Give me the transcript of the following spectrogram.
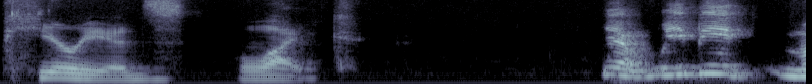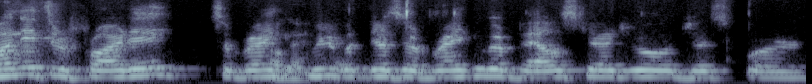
periods like? Yeah, we meet Monday through Friday. So okay. there's a regular bell schedule just for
